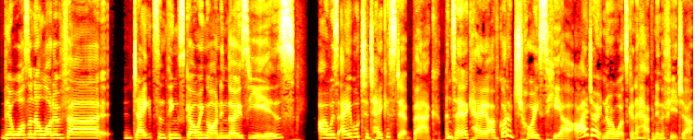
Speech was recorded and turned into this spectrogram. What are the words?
there wasn't a lot of uh, dates and things going on in those years, I was able to take a step back and say, okay, I've got a choice here. I don't know what's going to happen in the future.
